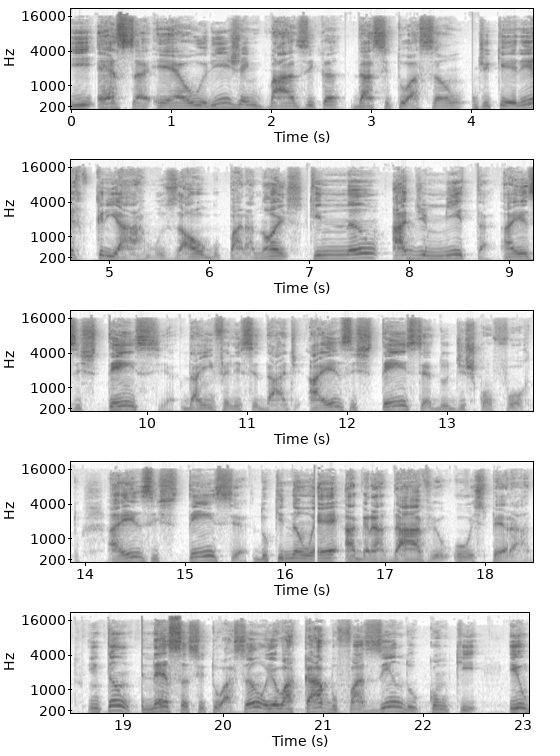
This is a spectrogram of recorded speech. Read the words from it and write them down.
E essa é a origem básica da situação de querer criarmos algo para nós que não admita a existência da infelicidade, a existência do desconforto, a existência do que não é agradável ou esperado. Então, nessa situação, eu acabo fazendo com que eu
